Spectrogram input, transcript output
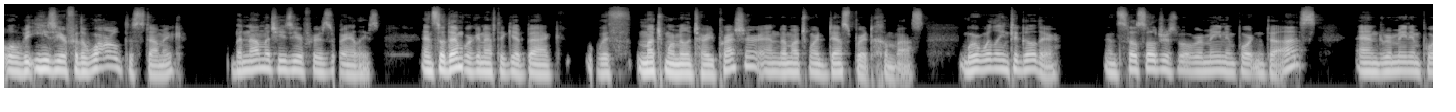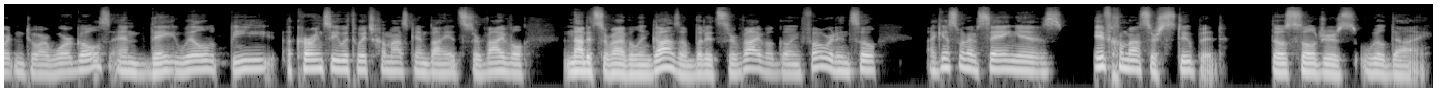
will be easier for the world to stomach, but not much easier for Israelis. And so then we're going to have to get back with much more military pressure and a much more desperate Hamas. We're willing to go there. And so soldiers will remain important to us and remain important to our war goals. And they will be a currency with which Hamas can buy its survival, not its survival in Gaza, but its survival going forward. And so I guess what I'm saying is if Hamas are stupid, those soldiers will die.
